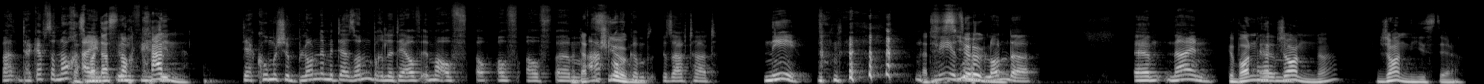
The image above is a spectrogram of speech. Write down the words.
Was, da gab's doch noch Dass einen. man das noch kann. Den, der komische Blonde mit der Sonnenbrille, der auf immer auf, auf, auf, auf ähm, Arschloch gesagt hat. Nee. Das nee, ist so ein. Blonder. Ähm, nein. Gewonnen hat Ähm, John, ne? John hieß der.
